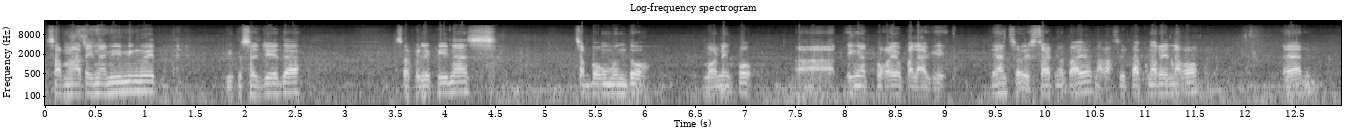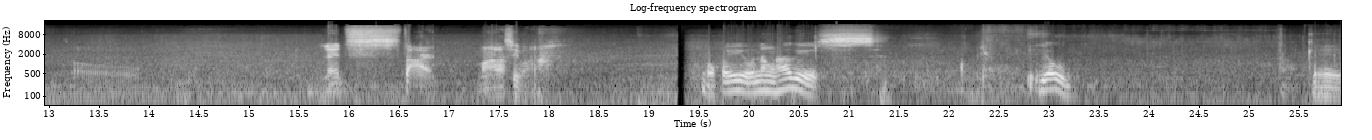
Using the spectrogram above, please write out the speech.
sama natin namimingwit dito sa Jeddah, sa Pilipinas, sa buong mundo. Morning po. At ingat po kayo palagi. Yan, so start na tayo. Nakasit up na rin ako. Ayan. So, let's start, mga kasima. Okay, unang hagis. Yo. Okay.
